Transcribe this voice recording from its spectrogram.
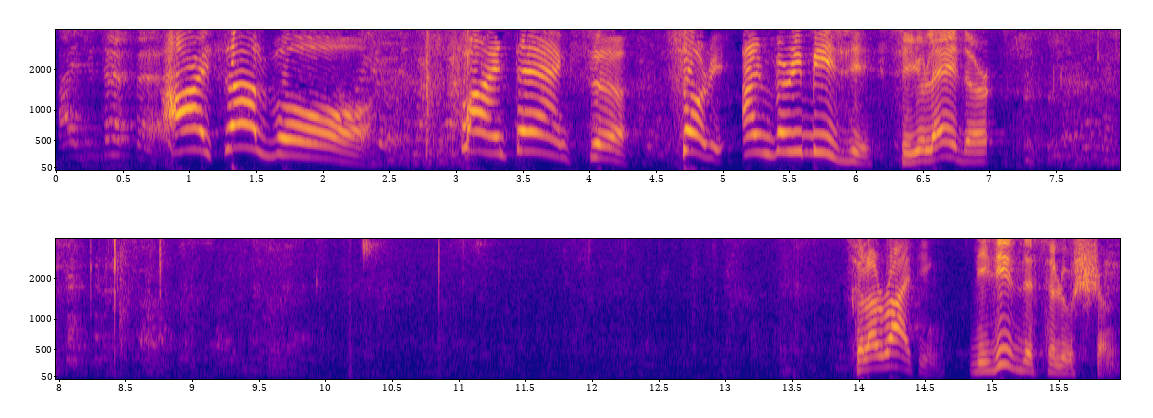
Hi Giuseppe. Hi, Salvo! Fine, thanks. Uh, sorry, I'm very busy. See you later. Solar writing. This is the solution.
